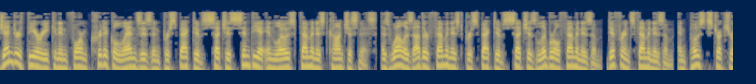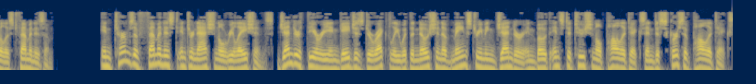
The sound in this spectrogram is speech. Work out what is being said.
Gender theory can inform critical lenses and perspectives such as Cynthia Enloe's feminist consciousness, as well as other feminist perspectives such as liberal feminism, difference feminism, and poststructuralist feminism. In terms of feminist international relations, gender theory engages directly with the notion of mainstreaming gender in both institutional politics and discursive politics.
